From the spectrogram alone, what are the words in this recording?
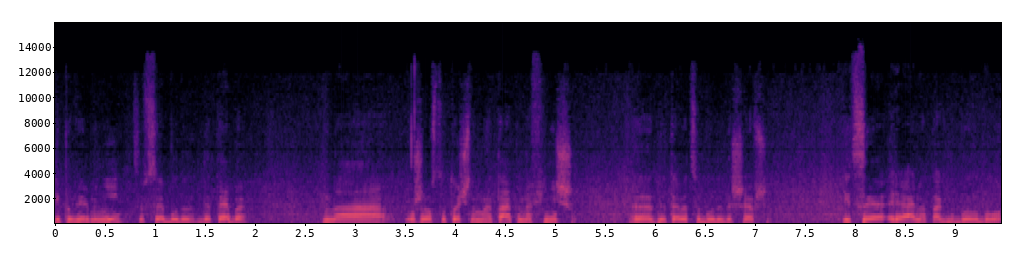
і повір мені, це все буде для тебе на уже остаточному етапі, на фініші. Е, Для тебе це буде дешевше. І це реально так би було було.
